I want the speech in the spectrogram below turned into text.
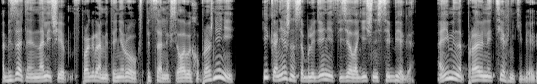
обязательное наличие в программе тренировок специальных силовых упражнений и, конечно, соблюдение физиологичности бега, а именно правильной техники бега.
